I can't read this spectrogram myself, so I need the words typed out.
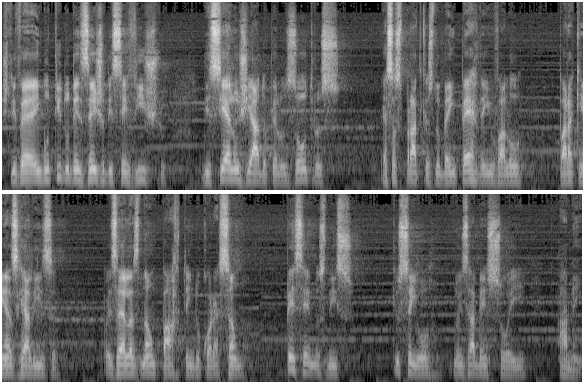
estiver embutido o desejo de ser visto, de ser elogiado pelos outros, essas práticas do bem perdem o valor para quem as realiza, pois elas não partem do coração. Pensemos nisso. Que o Senhor nos abençoe. Amém.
